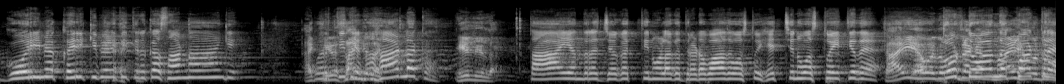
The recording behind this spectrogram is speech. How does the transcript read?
ಗೋರಿ ಮ್ಯಾಗ ಕರಿಕಿ ಬೆಳಕಿ ತಿನ್ಕ ಸಣ್ಣ ಹಂಗೆ. ಹಾಡ್ಲಕ್ಕ? ಇಲ್ಲಿಲ್ಲ ತಾಯಿ ಅಂದ್ರ ಜಗತ್ತಿನೊಳಗ ದೃಢವಾದ ವಸ್ತು ಹೆಚ್ಚಿನ ವಸ್ತು ಐತಿದೆ. ದುಡ್ಡು ಒಂದು. ಕೊಟ್ರೆ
